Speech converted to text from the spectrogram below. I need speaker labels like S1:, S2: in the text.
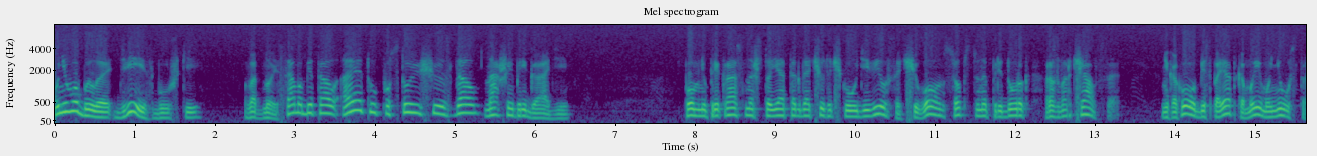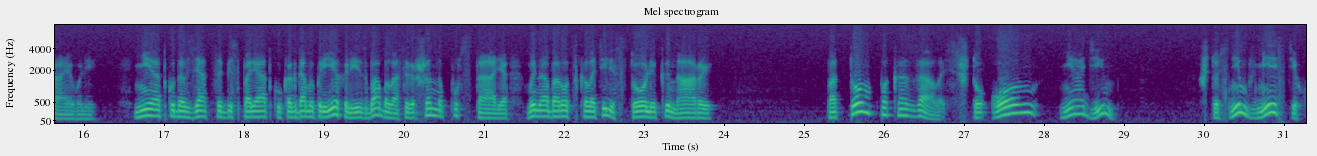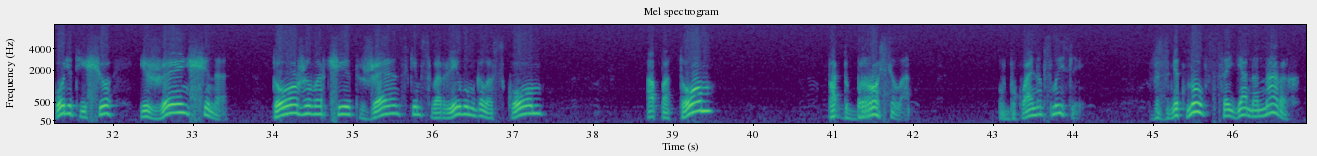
S1: У него было две избушки. В одной сам обитал, а эту пустующую сдал нашей бригаде. Помню прекрасно, что я тогда чуточку удивился, чего он, собственно, придурок, разворчался. Никакого беспорядка мы ему не устраивали. Неоткуда взяться беспорядку. Когда мы приехали, изба была совершенно пустая. Мы, наоборот, сколотили столик и нары. Потом показалось, что он не один, что с ним вместе ходит еще и женщина, тоже ворчит женским сварливым голоском, а потом подбросила. В буквальном смысле. Взметнулся я на нарах,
